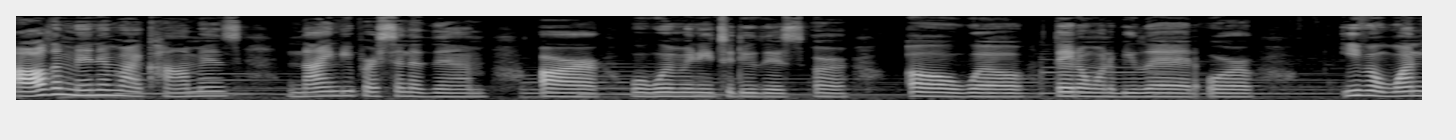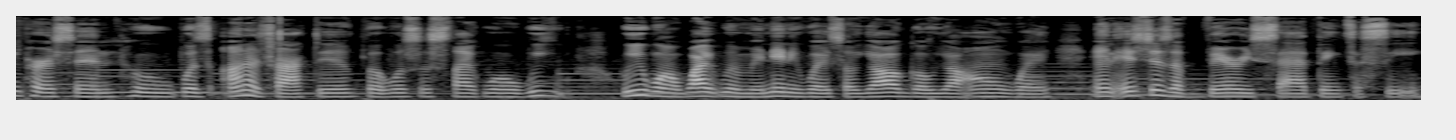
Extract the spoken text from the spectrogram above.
All the men in my comments, 90% of them are, well, women need to do this, or, oh, well, they don't want to be led, or even one person who was unattractive but was just like well we we want white women anyway so y'all go your own way and it's just a very sad thing to see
